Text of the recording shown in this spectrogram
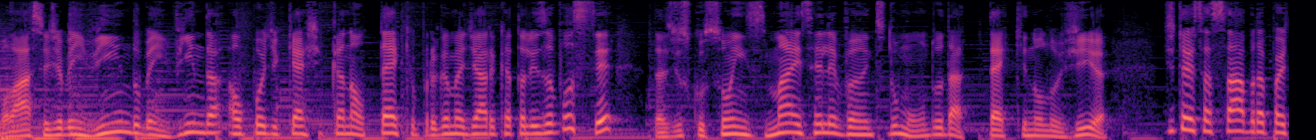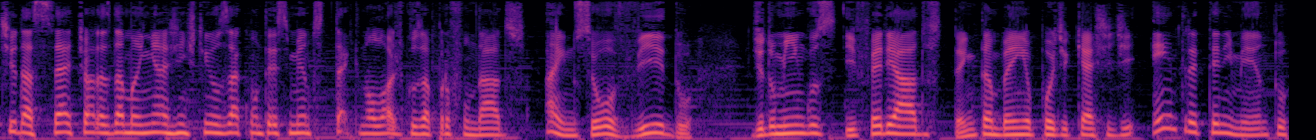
Olá, seja bem-vindo, bem-vinda ao podcast Canaltech, o programa diário que atualiza você das discussões mais relevantes do mundo da tecnologia. De terça a sábado, a partir das 7 horas da manhã, a gente tem os acontecimentos tecnológicos aprofundados aí no seu ouvido. De domingos e feriados, tem também o podcast de entretenimento,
